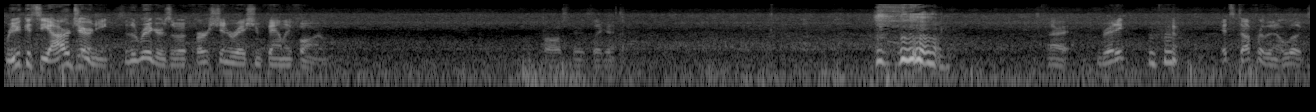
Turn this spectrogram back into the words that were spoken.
where you can see our journey through the rigors of a first generation family farm. Pause for a second. All right, ready? Mhm. it's tougher than it looks.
